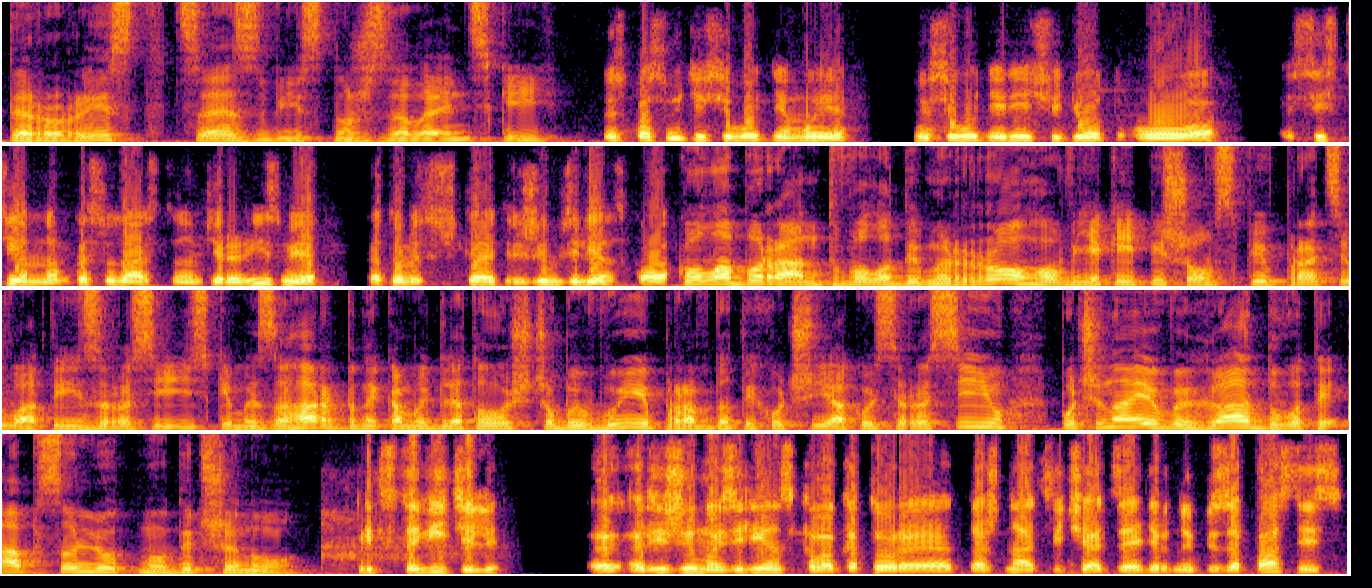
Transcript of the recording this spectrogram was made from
Терорист це, звісно ж, Зеленський. То есть, по сути, сегодня мы, ну, сегодня речь идет о системном государственном терроризме, который осуществляет режим Зеленского. Колаборант Володимир Рогов, який пішов співпрацювати із російськими загарбниками для того, щоб виправдати хоч якось Росію, починає вигадувати абсолютну дичину. Представитель э, режима Зеленского, которая должна отвечать за ядерную безопасность,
